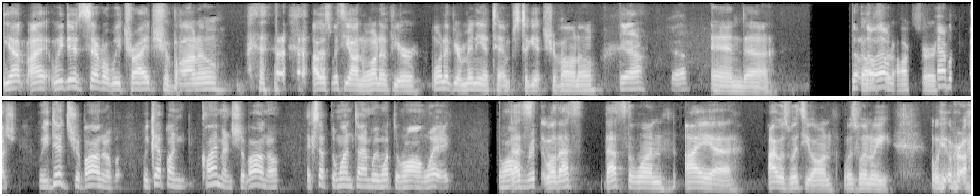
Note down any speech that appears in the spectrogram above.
yep. I we did several. We tried Shavano. I was with you on one of your one of your many attempts to get Shavano. Yeah, yeah. And uh, no, Belford, no, Oxford. We did Shavano, but we kept on climbing Shavano, except the one time we went the wrong way. The wrong that's well, that's that's the one I uh, I was with you on. Was when we we were. On,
